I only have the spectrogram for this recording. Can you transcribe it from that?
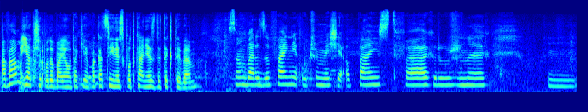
A wam jak się podobają takie wakacyjne spotkania z detektywem? Są bardzo fajnie, uczymy się o państwach różnych. Mm.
